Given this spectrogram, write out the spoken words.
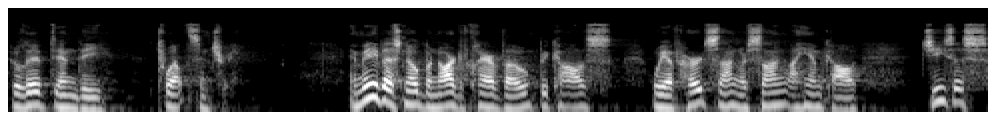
who lived in the 12th century. And many of us know Bernard of Clairvaux because we have heard sung or sung a hymn called Jesus,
